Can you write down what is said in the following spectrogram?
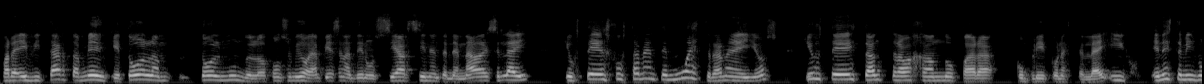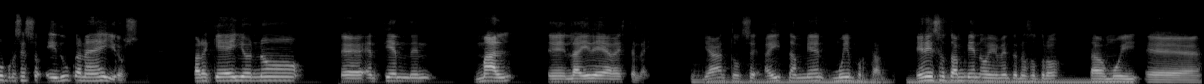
para evitar también que todo, todo el mundo, los consumidores, empiecen a denunciar sin entender nada de esa ley, que ustedes justamente muestran a ellos que ustedes están trabajando para cumplir con esta ley y en este mismo proceso educan a ellos para que ellos no eh, entienden mal eh, la idea de esta ley. ¿Ya? Entonces, ahí también muy importante. En eso también, obviamente, nosotros estamos muy, eh,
